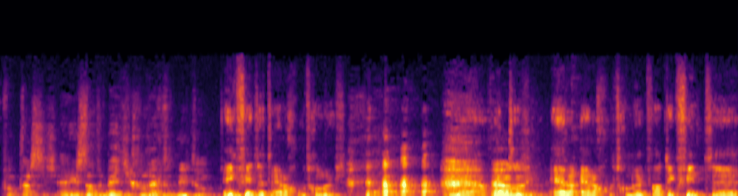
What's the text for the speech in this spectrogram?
Fantastisch. En is dat een beetje gelukt tot nu toe? Ik vind het erg goed gelukt. ja, want, erg, erg goed gelukt, want ik vind uh,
